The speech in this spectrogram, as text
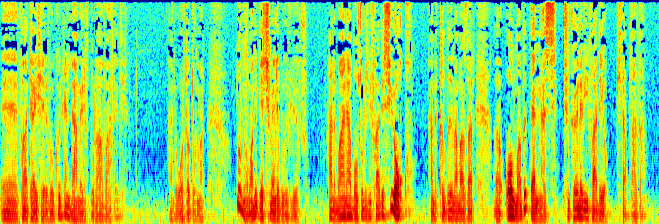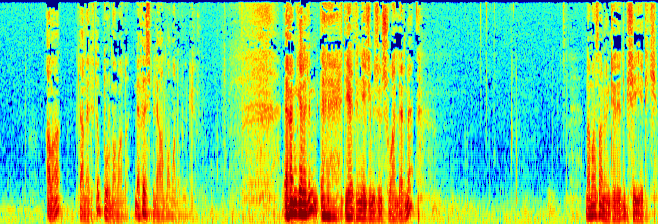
e, Fatiha-i Şerif okurken lam elif durağı var dedi. Yani orada durmak. Durmamalı geçmeli buyuruluyor. Hani mana bozulur ifadesi yok. Hani kıldığı namazlar e, olmadı denmez. Çünkü öyle bir ifade yok kitaplarda. Ama lam elifte durmamalı. Nefes bile almamalı buyuruyor. Efendim gelelim e, diğer dinleyicimizin suallerine. Namazdan önce dedi bir şey yedik.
